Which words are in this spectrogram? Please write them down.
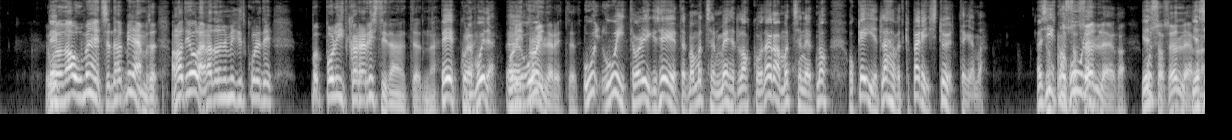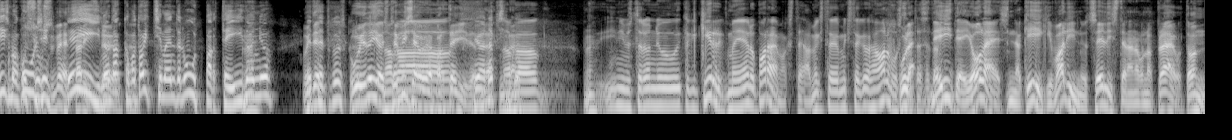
kui nad on aumehed, siis nad lähevad minema sealt, aga nad ei ole, nad on ju mingid kuradi poliitkarjeristid ainult tead noh. Peep, kuule muide. poliitbroilerid tead. huvitav oligi see, et, et ma mõtlesin, mehed lahkuvad ära, mõtlesin, et noh, okei okay,, et lähevadki päris tööd tegema. ja siis no, ma kuulen. sellega, kus sa sellega. ja siis ma kuulsin, ei, nad hakkavad otsima endale uut parteid no., on ju. või teed, kui leia, siis teeme ise ühe partei. aga noh, inimestel on ju ikkagi kirg meie elu paremaks teha, miks te, miks te kohe halvustate seda? Neid ei ole sinna keegi valinud sellistena, nagu nad praegult on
